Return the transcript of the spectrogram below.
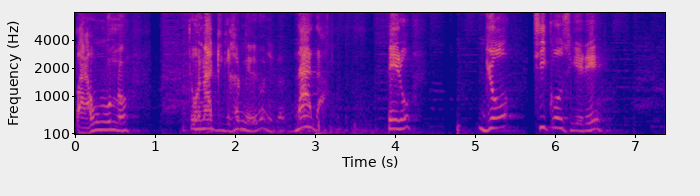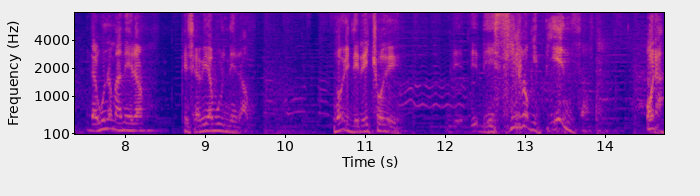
para uno. No tengo nada que quejarme de Verónica, nada. Pero yo sí consideré, de alguna manera, que se había vulnerado ¿no? el derecho de, de- de- de decir lo que piensas. Ahora,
